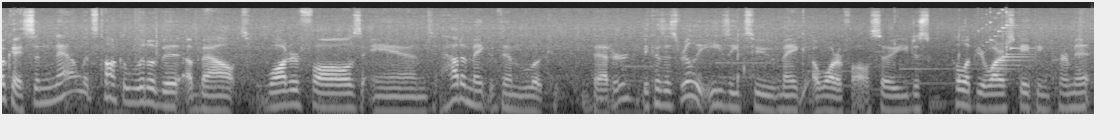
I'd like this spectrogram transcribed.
Okay, so now let's talk a little bit about waterfalls and how to make them look better because it's really easy to make a waterfall. So you just pull up your waterscaping permit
